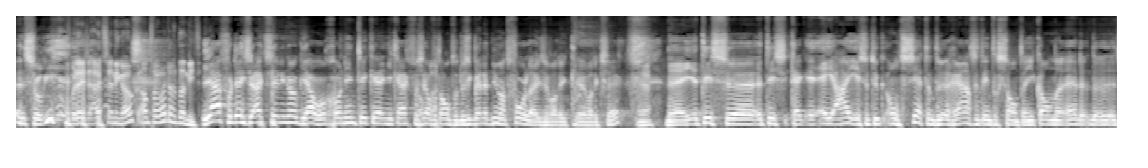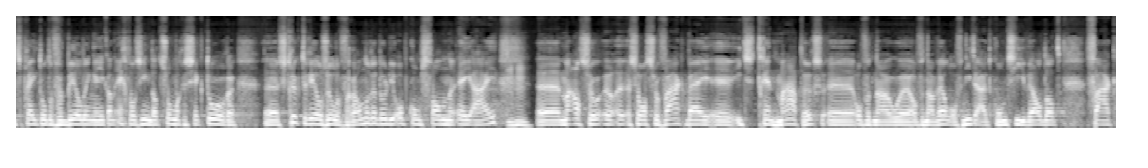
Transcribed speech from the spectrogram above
Sorry? Voor deze uitzending ook antwoorden of dan niet? Ja, voor deze uitzending ook. Ja hoor, gewoon intikken en je krijgt vanzelf het antwoord. Dus ik ben het nu aan het voorlezen wat ik, uh, wat ik zeg. Ja. Nee, het is, uh, het is... Kijk, AI is natuurlijk ontzettend razend interessant. En je kan, uh, de, de, het spreekt tot de verbeelding. En je kan echt wel zien dat sommige sectoren structureel zullen veranderen... door die opkomst van AI. Mm -hmm. maar als zo, zoals zo vaak bij iets trendmatigs... of, het nou, of het nou wel of niet uitkomt... zie je wel dat vaak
